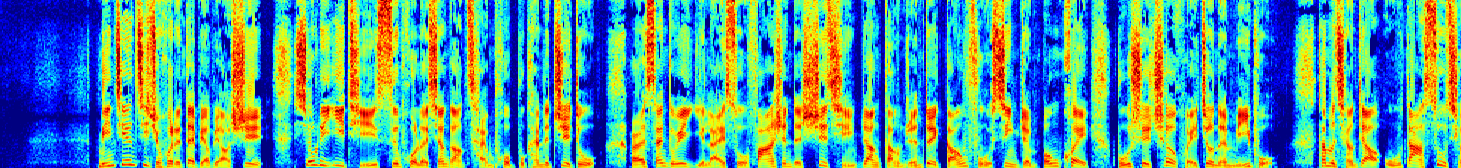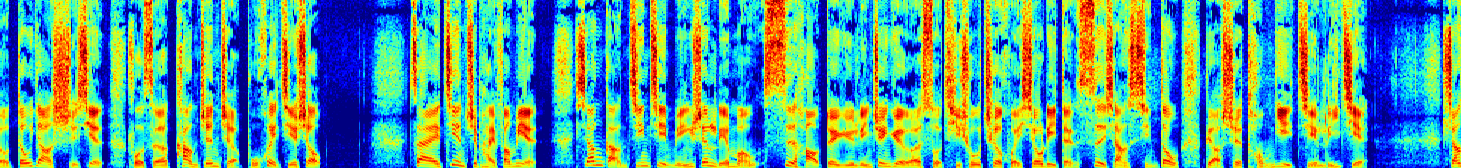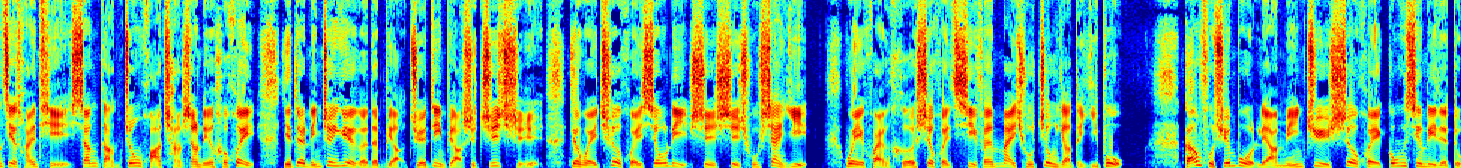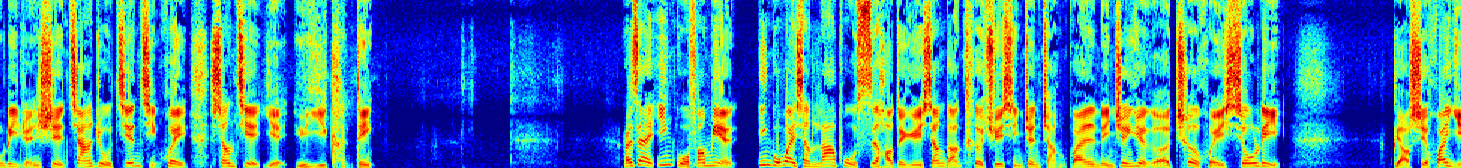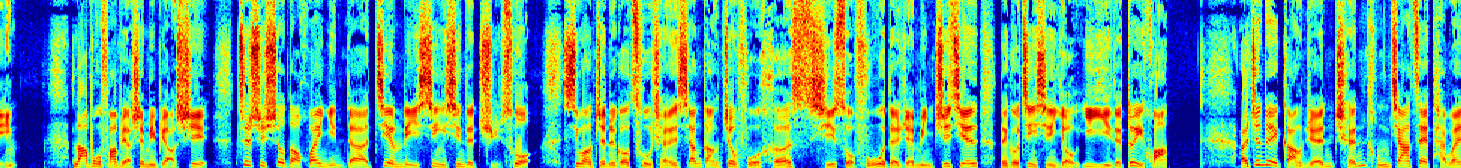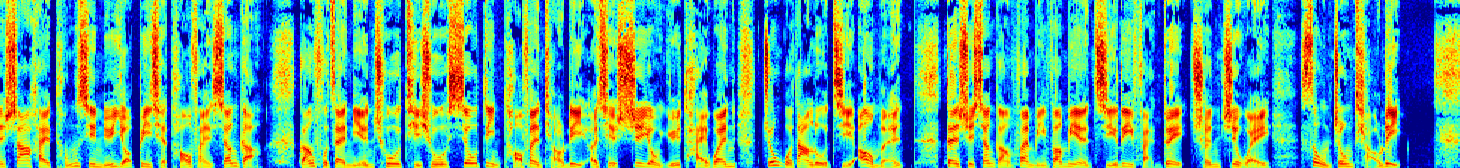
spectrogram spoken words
民间记者会的代表表示，修例议题撕破了香港残破不堪的制度，而三个月以来所发生的事情，让港人对港府信任崩溃，不是撤回就能弥补。他们强调五大诉求都要实现，否则抗争者不会接受。在建制派方面，香港经济民生联盟四号对于林郑月娥所提出撤回修例等四项行动表示同意及理解。商界团体香港中华厂商联合会也对林郑月娥的表决定表示支持，认为撤回修例是事出善意，为缓和社会气氛迈出重要的一步。港府宣布两名具社会公信力的独立人士加入监警会，商界也予以肯定。而在英国方面，英国外相拉布四号对于香港特区行政长官林郑月娥撤回修例表示欢迎。拉布发表声明表示，这是受到欢迎的、建立信心的举措，希望这能够促成香港政府和其所服务的人民之间能够进行有意义的对话。而针对港人陈同佳在台湾杀害同行女友，并且逃返香港，港府在年初提出修订逃犯条例，而且适用于台湾、中国大陆及澳门。但是香港泛民方面极力反对，称之为“送中条例”。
